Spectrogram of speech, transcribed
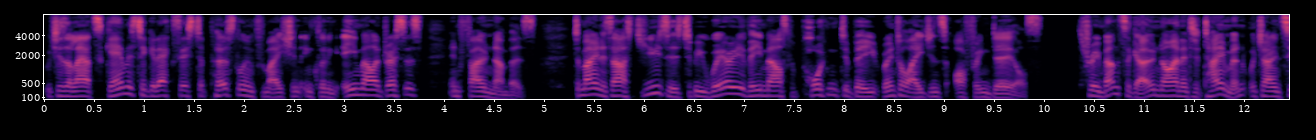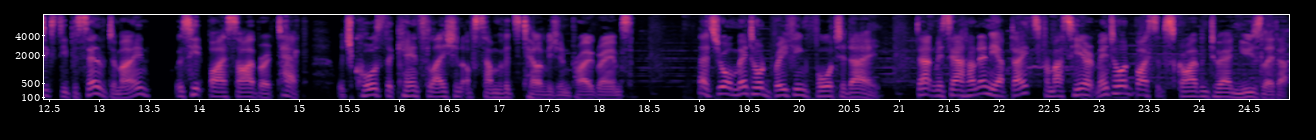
which has allowed scammers to get access to personal information, including email addresses and phone numbers. Domain has asked users to be wary of emails purporting to be rental agents offering deals. Three months ago, Nine Entertainment, which owns 60% of Domain, was hit by a cyber attack, which caused the cancellation of some of its television programs. That's your Mentored briefing for today. Don't miss out on any updates from us here at Mentored by subscribing to our newsletter.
